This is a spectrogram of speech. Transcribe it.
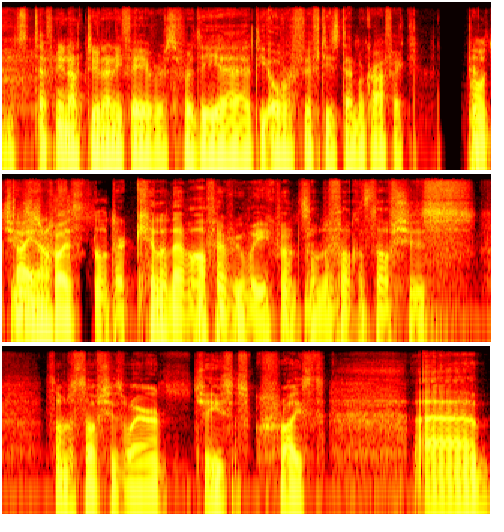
It's definitely not doing any favors for the uh, the over 50s demographic. They're Oh Jesus off. Christ! No, they're killing them off every week, man. Some of the fucking stuff she's, some of the stuff she's wearing. Jesus Christ. Um,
